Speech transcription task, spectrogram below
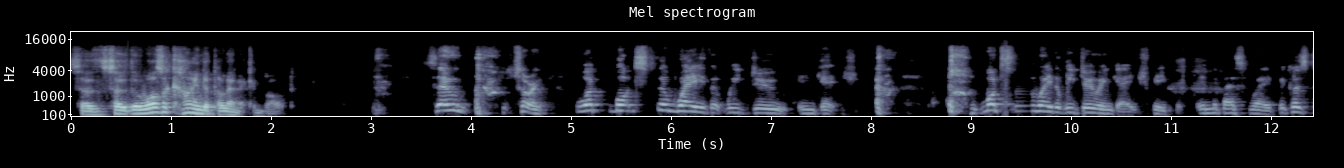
So, so there was a kind of polemic involved. So, sorry, what what's the way that we do engage? what's the way that we do engage people in the best way? Because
